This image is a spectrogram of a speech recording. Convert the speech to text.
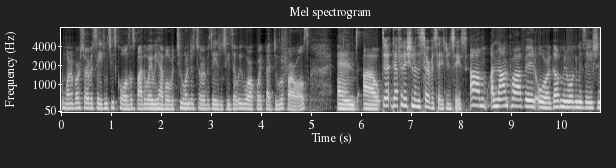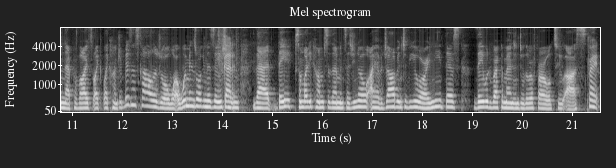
one of our service agencies calls us. By the way, we have over 200 service agencies that we work with that do referrals. And uh, De- definition of the service agencies. um, a nonprofit or a government organization that provides like like Hunter Business College or a women's organization that they somebody comes to them and says, you know, I have a job interview or I need this, they would recommend and do the referral to us. Right.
